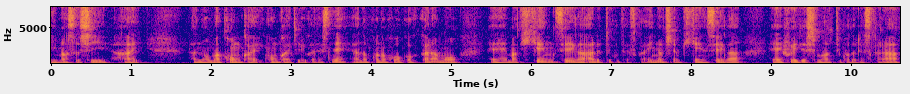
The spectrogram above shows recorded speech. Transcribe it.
いますし、はいあのまあ、今回今回というかですねあのこの報告からも、えーまあ、危険性があるということですから命の危険性が、え増えてしまうということですから、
